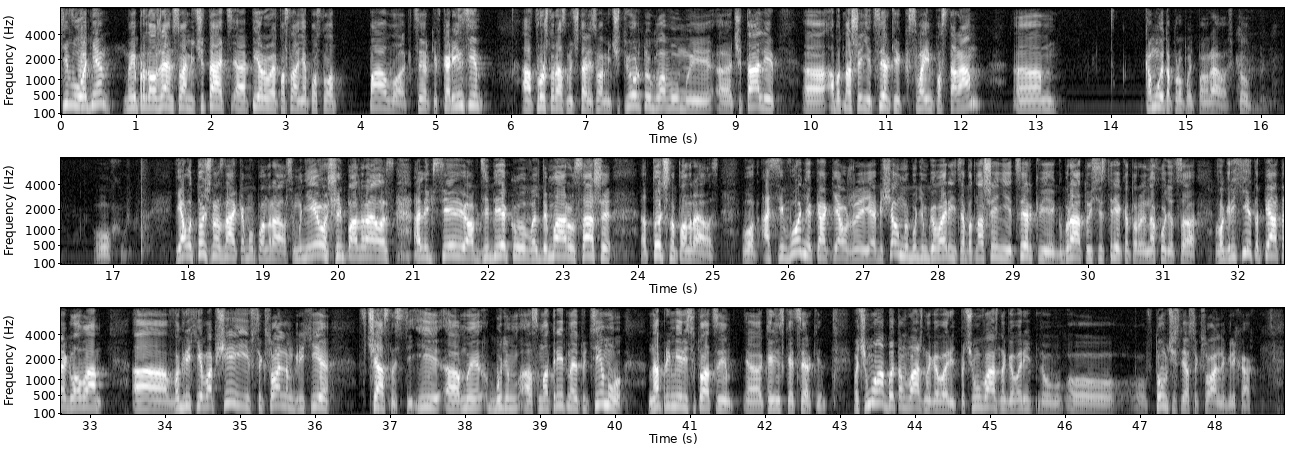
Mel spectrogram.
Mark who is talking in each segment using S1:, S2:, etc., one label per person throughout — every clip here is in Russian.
S1: Сегодня мы продолжаем с вами читать а, первое послание апостола Павла к церкви в Коринфе. А, в прошлый раз мы читали с вами четвертую главу, мы а, читали об отношении церкви к своим пасторам. Эм, кому эта проповедь понравилась? Кто? Ох, я вот точно знаю, кому понравилось. Мне очень понравилось Алексею, Абдибеку, Вальдемару, Саше. Э, точно понравилось. Вот. А сегодня, как я уже и обещал, мы будем говорить об отношении церкви к брату и сестре, которые находятся во грехе. Это пятая глава. Э, во грехе вообще и в сексуальном грехе в частности. И э, мы будем смотреть на эту тему на примере ситуации Каринской церкви. Почему об этом важно говорить? Почему важно говорить ну, в том числе о сексуальных грехах?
